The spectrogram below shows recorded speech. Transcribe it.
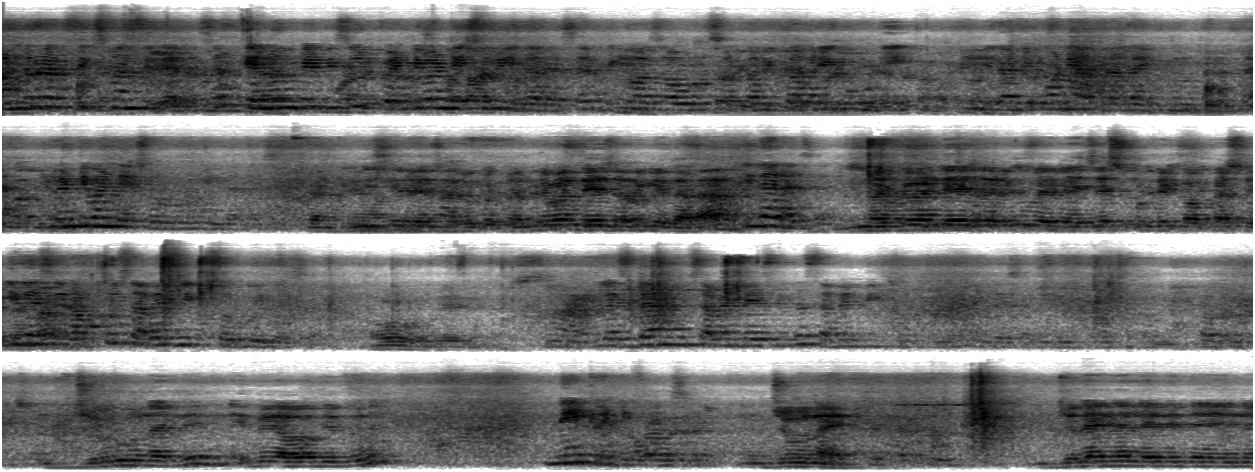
ಅಂಡರ್ ಸಿಕ್ಸ್ ಮಂತ್ ಇದ್ದಾರೆ ಸರ್ ಕೆಲವೊಂದು ಬೇಬೀಸ್ ಟ್ವೆಂಟಿ ಒನ್ ಡೇಸ್ ಇದ್ದಾರೆ ಸರ್ ಬಿಕಾಸ್ ಅವರು ಸ್ವಲ್ಪ ರಿಕವರಿ ಹೋಗಿ ಈಗ ನಿಮೋನಿಯಾ ಥರ ಲೈಕ್ ಟ್ವೆಂಟಿ ಒನ್ ಡೇಸ್ ಅವರು ಇದ್ದಾರೆ ಟ್ವೆಂಟಿ ಒನ್ ಡೇಸ್ ವರೆಗೂ ಇದ್ದಾರಾ? ಇದ್ದಾರೆ ಸರ್. ಟ್ವೆಂಟಿ ಒನ್ ಡೇಸ್ ವರೆಗೂ ವೆಜಸ್ ಕೊಡ್ಲಿಕ್ಕೆ ಅವಕಾಶ ಇದೆ sir up to seven weeks ವರೆಗೂ ಇದೆ ಸರ್. ಓ ವೆರಿ ಲೆಸ್ ಡೇಸ್ ಇಂದ 7 ವೀಕ್ಸ್ ವರೆಗೂ ಇದೆ ಸರ್ ಜೂನ್ ಅಲ್ಲಿ ಇದು. ಮೇ ಸರ್. ಜೂನ್ ಆಯ್ತು. ಜುಲೈನಲ್ಲಿ ಏನಿದೆ? ಏನು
